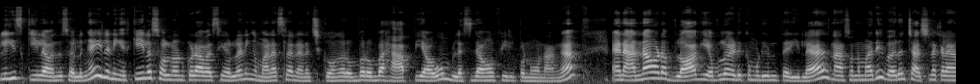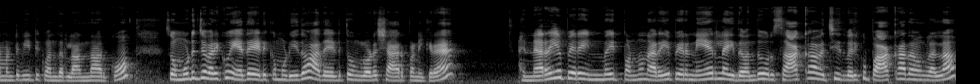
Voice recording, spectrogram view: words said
ப்ளீஸ் கீழே வந்து சொல்லுங்கள் இல்லை நீங்கள் கீழே சொல்லணும்னு கூட அவசியம் இல்லை. நீங்கள் மனசில் நினச்சிக்கோங்க. ரொம்ப ரொம்ப ஹாப்பியாகவும் பிளஸ்டாகவும் ஃபீல் பண்ணுவோம் நாங்கள் அண்ட் அண்ணாவோட vlog எவ்வளோ எடுக்க முடியும்னு தெரியல. நான் சொன்ன மாதிரி வெறும் சர்ச்சில் கல்யாணம் பண்ணிட்டு வீட்டுக்கு வந்துடலான்னு தான் இருக்கும். ஸோ முடிஞ்ச வரைக்கும் எதை எடுக்க முடியுதோ அதை எடுத்து உங்களோட ஷேர் பண்ணிக்கிறேன். நிறைய பேரை இன்வைட் பண்ணணும். நிறைய பேரை நேரில் இதை வந்து ஒரு சாக்கா வச்சு இது வரைக்கும் பார்க்காதவங்களெல்லாம்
